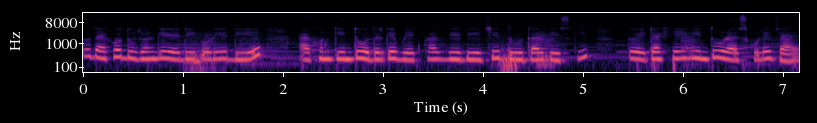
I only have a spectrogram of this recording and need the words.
তো দেখো দুজনকে রেডি করিয়ে দিয়ে এখন কিন্তু ওদেরকে ব্রেকফাস্ট দিয়ে দিয়েছি দুধ আর বিস্কিট তো এটা খেয়েই কিন্তু ওরা স্কুলে যায়।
